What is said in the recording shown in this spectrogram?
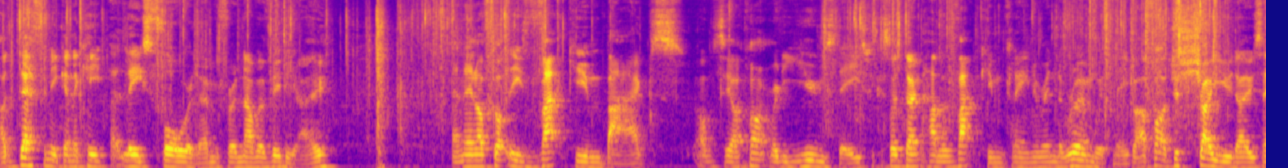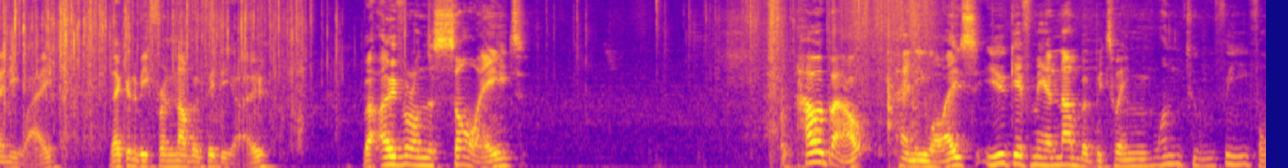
I'm definitely going to keep at least four of them for another video. And then I've got these vacuum bags. Obviously, I can't really use these because I don't have a vacuum cleaner in the room with me. But I thought I'd just show you those anyway. They're going to be for another video. But over on the side, how about Pennywise? You give me a number between 1, 2, 3, 4,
